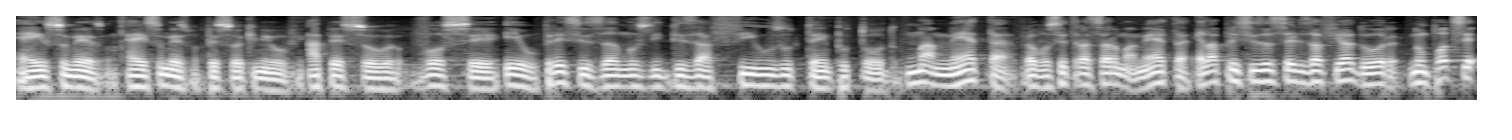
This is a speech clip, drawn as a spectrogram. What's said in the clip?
É isso mesmo. É isso mesmo, pessoa que me ouve. A pessoa, você, eu, precisamos de desafios o tempo todo. Uma meta, para você traçar uma meta, ela precisa ser desafiadora. Não pode ser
